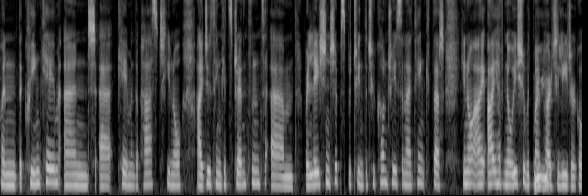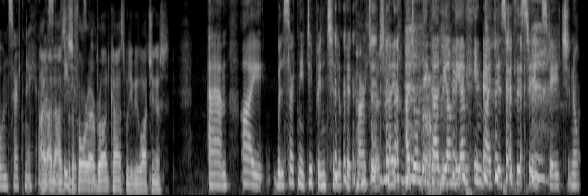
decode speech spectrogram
when the Queen came and uh, came in the past, you know, I do think it strengthened um, relationships between the two countries. And I think that, you know, I, I have no issue with my You- party leader going certainly. and And- as for the four-hour broadcast, will you be watching it? Um, I will certainly dip in to look at part of it. I, I don't think I'll be on the um, invite list at this stage, stage you know.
